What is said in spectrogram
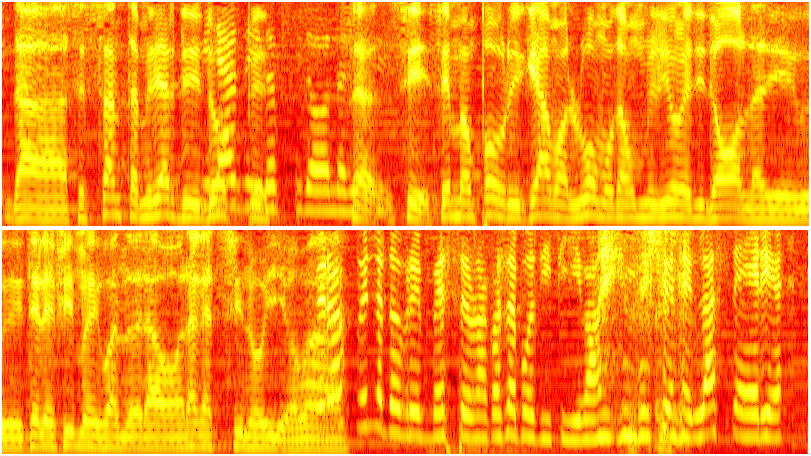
da 60 miliardi di, miliardi doppi. di dollari. Se, sì. sì. sembra un po' un richiamo all'uomo da un milione di dollari, i telefilm di quando ero ragazzino io. Ma... Però quella dovrebbe essere una cosa positiva, invece sì, nella serie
